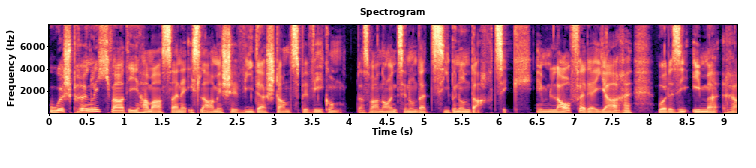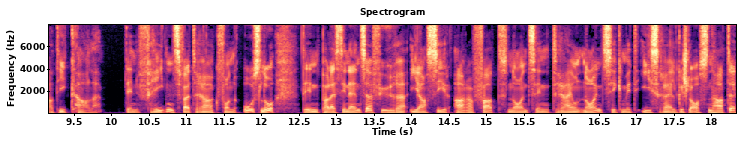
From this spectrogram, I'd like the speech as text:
Ursprünglich war die Hamas eine islamische Widerstandsbewegung. Das war 1987. Im Laufe der Jahre wurde sie immer radikaler. Den Friedensvertrag von Oslo, den Palästinenserführer Yassir Arafat 1993 mit Israel geschlossen hatte,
